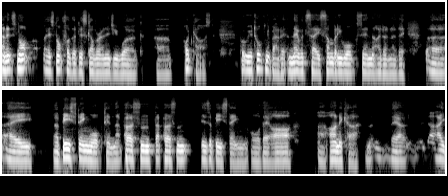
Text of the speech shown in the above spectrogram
and it's not it's not for the Discover Energy Work uh, podcast, but we were talking about it, and they would say somebody walks in. I don't know, they, uh, a a bee sting walked in. That person that person is a bee sting, or they are uh, arnica. They are. I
